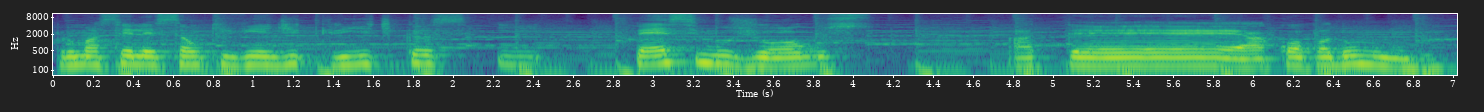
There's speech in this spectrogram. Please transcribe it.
para uma seleção que vinha de críticas e péssimos jogos até a Copa do Mundo.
